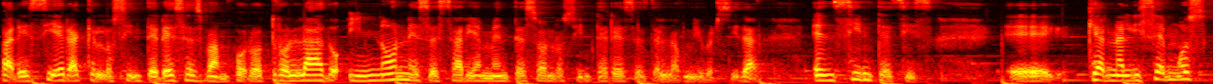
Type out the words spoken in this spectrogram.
pareciera que los intereses van por otro lado y no necesariamente son los intereses de la universidad. En síntesis, eh, que analicemos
